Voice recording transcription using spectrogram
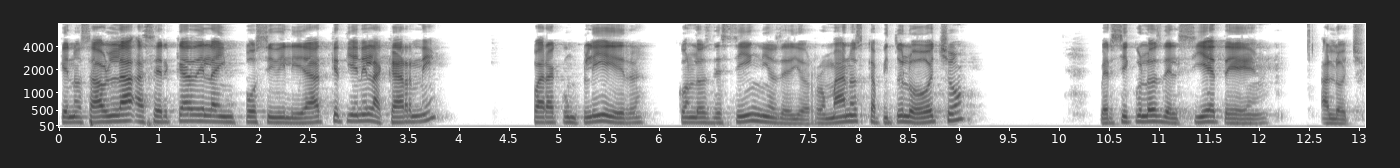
que nos habla acerca de la imposibilidad que tiene la carne para cumplir con los designios de Dios. Romanos capítulo 8, versículos del 7 al 8.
